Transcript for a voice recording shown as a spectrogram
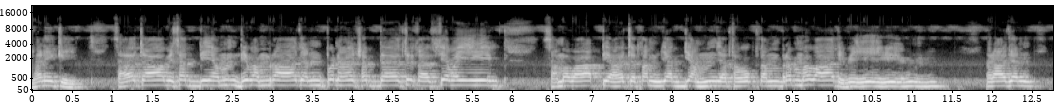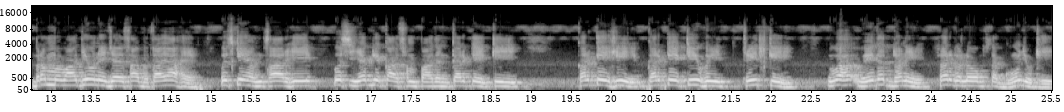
ध्वनि की। सचा विसद्यम दिवम राजन पुनः शब्द वही समवाप्य चतम यज्ञम यथोक्तम ब्रह्मवादि राजन, ब्रह्मवादियों ने जैसा बताया है, उसके अनुसार ही उस यज्ञ का संपादन करके की करके ही, करके की हुई त्रित की, वह वेदध्वनि स्वर्गलोक तक गूंज उठी।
